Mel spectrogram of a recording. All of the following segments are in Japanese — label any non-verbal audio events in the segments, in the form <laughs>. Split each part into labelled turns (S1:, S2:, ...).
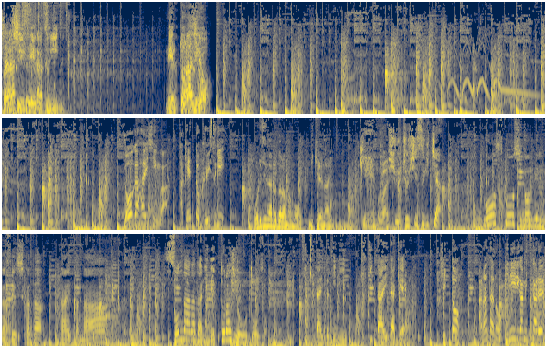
S1: 新しい生活に。ネットラジオ。
S2: 動画配信はパケット食いすぎ。
S3: オリジナルドラマも見切れない。
S4: ゲームは集中しすぎちゃ
S5: う。もう少しのんびりな接し方、ないかな
S4: そんなあなたにネットラジオをどうぞ。
S2: 聞きたいときに聞きたいだけ。きっとあなたのお気に入りが見つかる。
